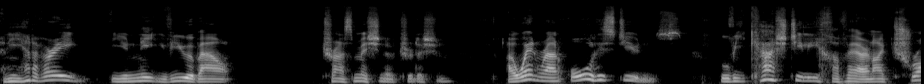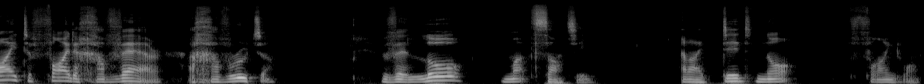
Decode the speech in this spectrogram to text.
And he had a very unique view about transmission of tradition. I went around all his students, uvikashti li chaver, and I tried to find a chaver, a chavruta. Velo matzati. And I did not find one.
